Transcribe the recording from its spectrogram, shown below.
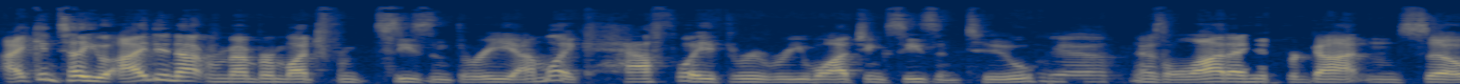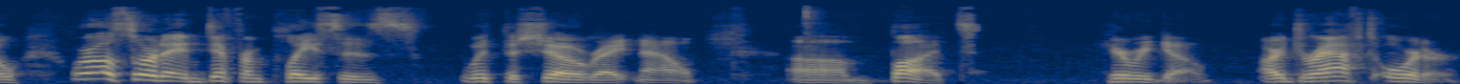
I can tell you, I do not remember much from season three. I'm like halfway through rewatching season two. Yeah. There's a lot I had forgotten. So we're all sort of in different places with the show right now. Um, but here we go. Our draft order,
